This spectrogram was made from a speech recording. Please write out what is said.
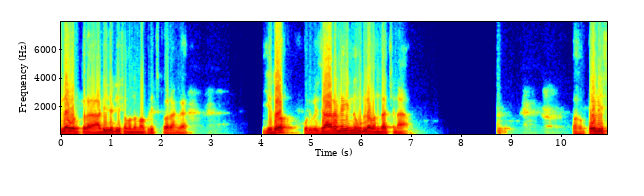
இல்லை ஒருத்தரை அடிதடி சம்மந்தமாக பிடிச்சிட்டு வராங்க. ஏதோ ஒரு விசாரணைன்னு உள்ளே வந்தாச்சுன்னா போலீஸ்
